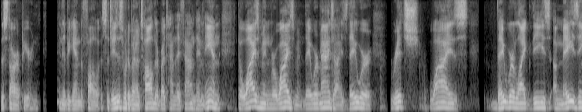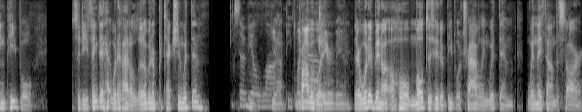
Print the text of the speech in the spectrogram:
The star appeared, and they began to follow it. So Jesus would have been a toddler by the time they found him. And the wise men were wise men. They were magi's. They were rich, wise. They were like these amazing people. So do you think they ha- would have had a little bit of protection with them? So it'd be a lot Yeah, of people. like Probably. caravan. there would have been a, a whole multitude of people traveling with them when they found the star.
